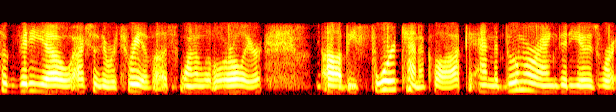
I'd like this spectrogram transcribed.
took video. Actually, there were three of us, one a little earlier, uh, before 10 o'clock, and the boomerang videos were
